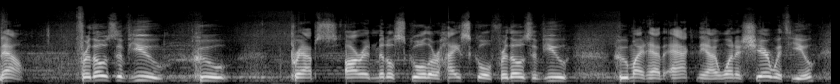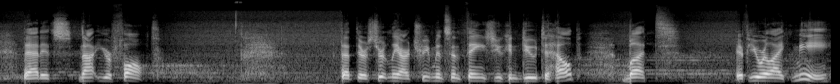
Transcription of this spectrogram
Now, for those of you who perhaps are in middle school or high school, for those of you who might have acne, I want to share with you that it's not your fault. That there certainly are treatments and things you can do to help, but if you were like me,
